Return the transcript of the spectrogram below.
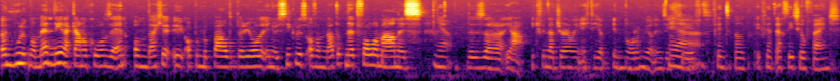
een moeilijk moment. Nee, dat kan ook gewoon zijn omdat je je op een bepaalde periode in je cyclus of omdat het net volle maan is. Ja, Dus eh, ja, ik vind dat journaling echt heel enorm veel in zich ja geeft. vind ik ook. Ik vind het echt iets heel fijns.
